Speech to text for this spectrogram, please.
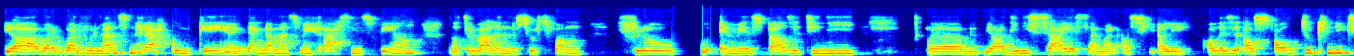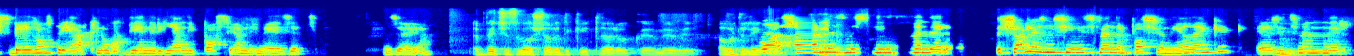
ja, waar, waarvoor mensen graag komen kijken. En ik denk dat mensen mij graag zien spelen. Dat er wel een soort van flow in mijn spel zit die niet, um, ja, die niet saai is. Zeg maar. als, allee, al, is als, al doe ik niks bij zo'n spreken, ga ik nog die energie en die passie hebben die mij zit. Dus, uh, ja. Een beetje zoals Charlotte de Ketelaar ook, uh, met oude linken. Ja, Charles is misschien iets minder... Charles is misschien iets minder passioneel, denk ik. Hij is iets minder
